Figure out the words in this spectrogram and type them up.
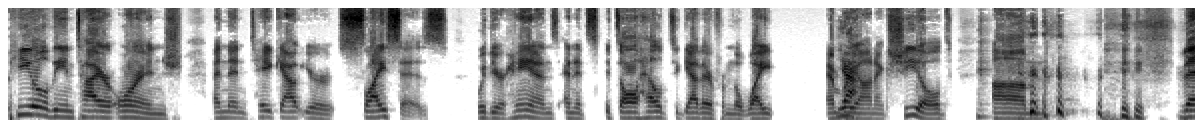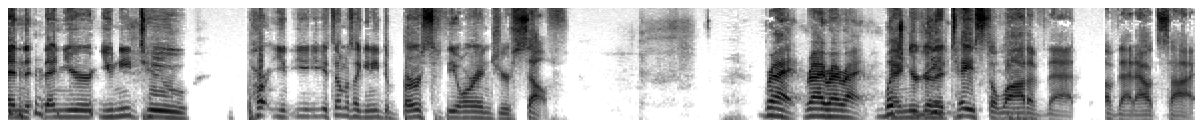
peel the entire orange and then take out your slices with your hands, and it's it's all held together from the white embryonic shield. Um, then then you're you need to. Part, you, you, it's almost like you need to burst the orange yourself, right, right, right, right. Which and you're going to taste a lot of that of that outside.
